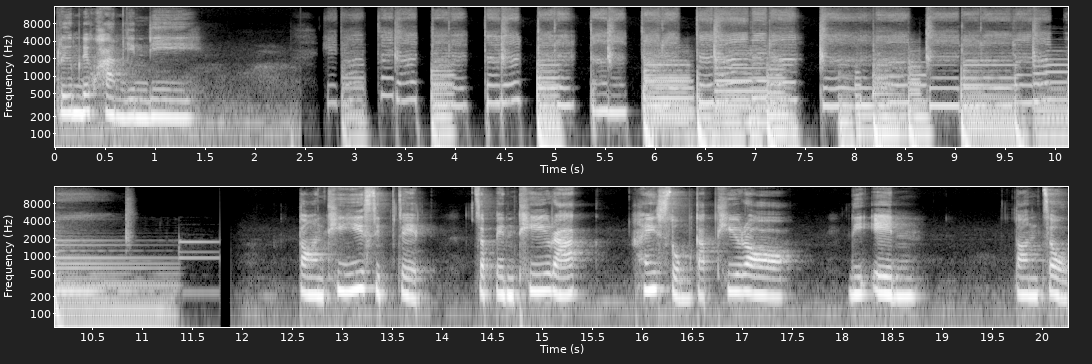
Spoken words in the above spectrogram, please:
ปลื้มด้วยความยินดีตอนที่ 27 จะเป็นที่รัก ให้สมกับที่รอ The End ตอนจบ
